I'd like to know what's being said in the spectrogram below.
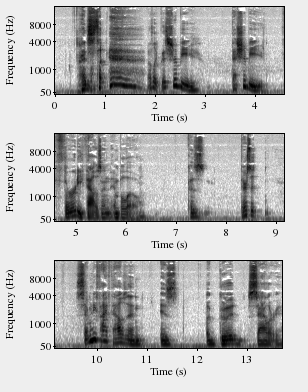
I just like I was like this should be that should be 30,000 and below. Cuz there's a 75,000 is a good salary.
